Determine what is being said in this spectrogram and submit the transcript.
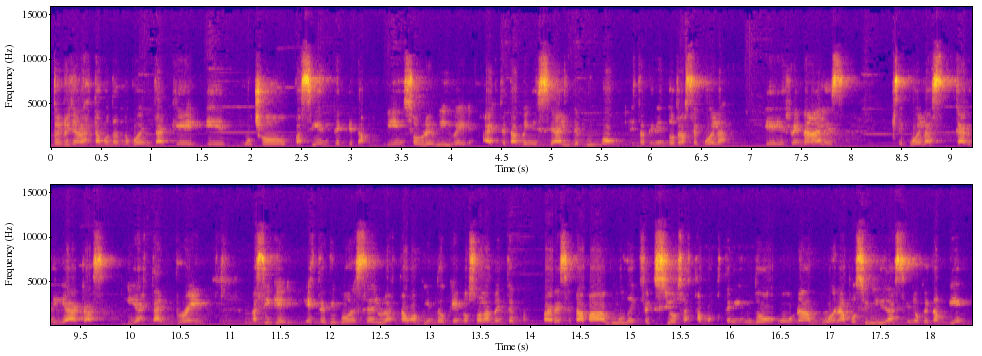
pero ya nos estamos dando cuenta que eh, muchos pacientes que también sobrevive a esta etapa inicial de pulmón está teniendo otras secuelas eh, renales, secuelas cardíacas y hasta en brain. Así que este tipo de células estamos viendo que no solamente para esa etapa aguda infecciosa estamos teniendo una buena posibilidad, sino que también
